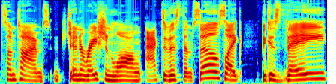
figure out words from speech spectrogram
sometimes generation long activists themselves, like, because they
